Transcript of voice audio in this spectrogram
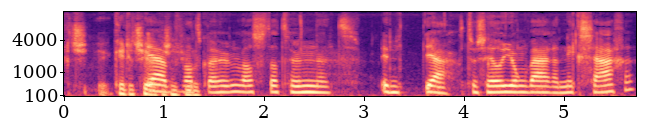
circus ja, wat bij hun was dat hun het in, ja, toen ze heel jong waren niks zagen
